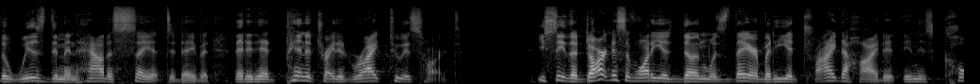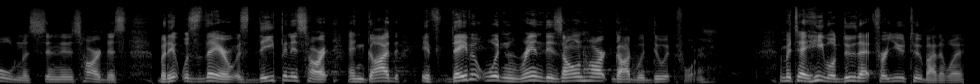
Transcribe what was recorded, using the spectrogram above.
the wisdom in how to say it to David, that it had penetrated right to his heart. You see, the darkness of what he had done was there, but he had tried to hide it in his coldness and in his hardness. But it was there, it was deep in his heart. And God, if David wouldn't rend his own heart, God would do it for him. Let me tell you, he will do that for you too, by the way.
